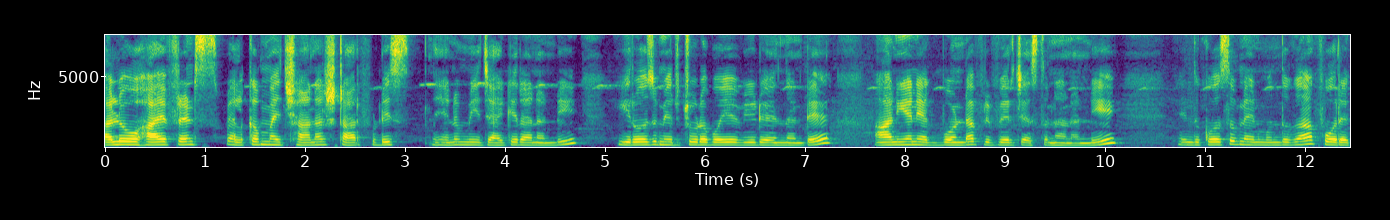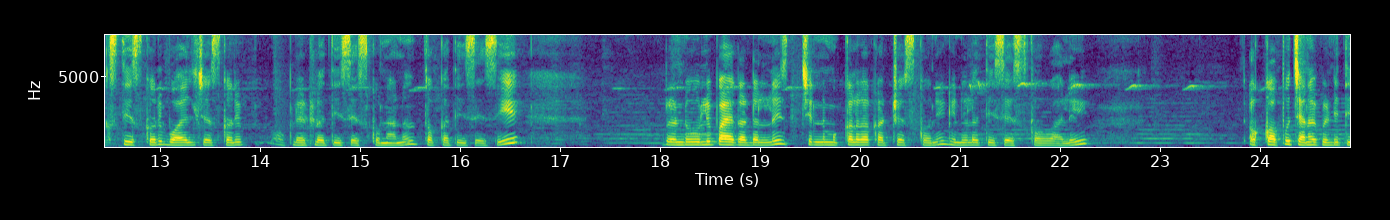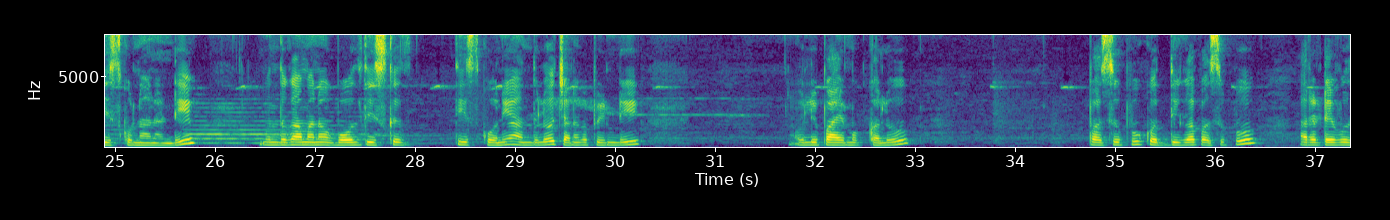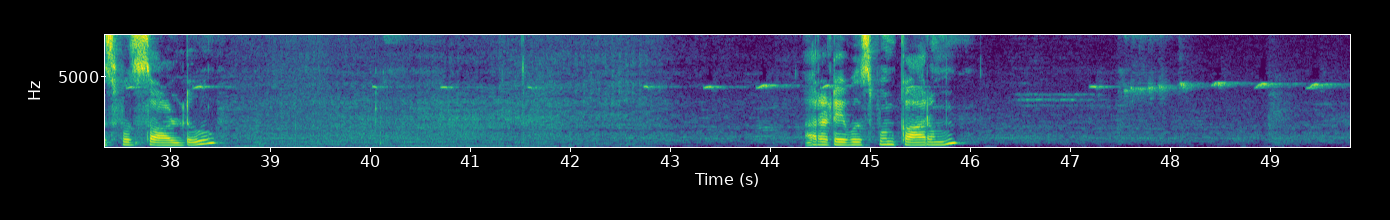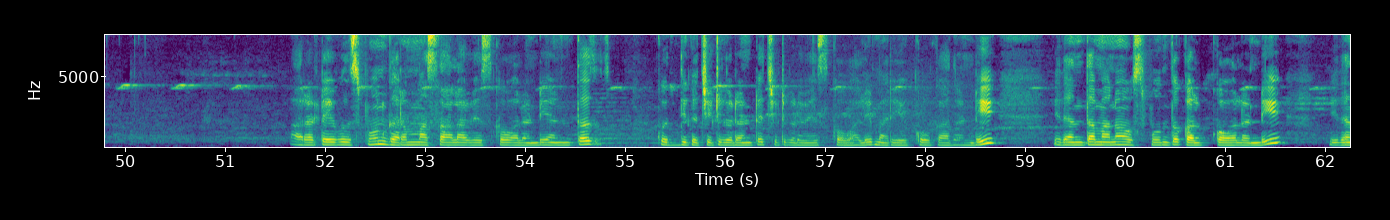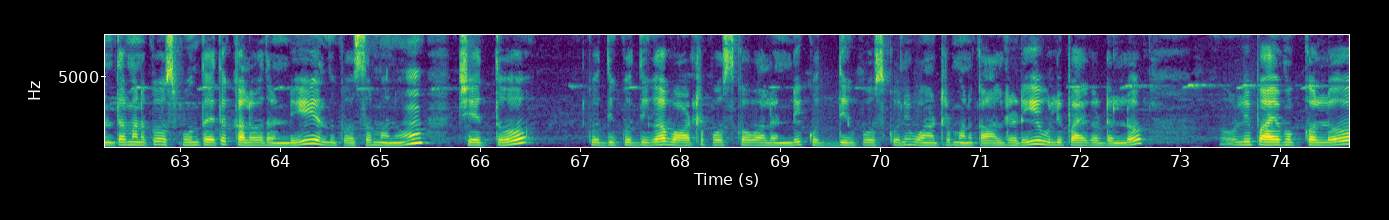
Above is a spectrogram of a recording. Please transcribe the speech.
Hello hi friends. Welcome my channel star foodies. నేను మీ జాకిరానండి. ఈరోజు మీరు చూడబోయే వీడియో ఏంటంటే ఆనియన్ ఎగ్ బోండా ప్రిపేర్ చేస్తున్నానండి. ఇందుకోసం నేను ముందుగా ఫోర్ ఎగ్స్ తీసుకొని బాయిల్ చేసుకొని ప్లేట్లో తీసేసుకున్నాను తొక్క తీసేసి. రెండు ఉల్లిపాయ గడ్డల్ని చిన్న ముక్కలుగా కట్ చేసుకొని గిన్నెలో తీసేసుకోవాలి. ఒక కప్పు శనగపిండి తీసుకున్నానండి. ముందుగా మనం బౌల్ తీసుకు తీసుకొని అందులో శనగపిండి ఉల్లిపాయ ముక్కలు పసుపు కొద్దిగా పసుపు అర టేబుల్ స్పూన్ సాల్టు అర టేబుల్ స్పూన్ కారం అర టేబుల్ స్పూన్ గరం మసాలా వేసుకోవాలండి. అంతా కొద్దిగా చిటికెడు అంటే చిటికెడు వేసుకోవాలి మరి ఎక్కువ కాదండి. ఇదంతా మనం స్పూన్తో కలుపుకోవాలండి. ఇదంతా మనకు స్పూన్తో అయితే కలవదండి. అందుకోసం మనం చేత్తో కొద్ది కొద్దిగా వాటర్ పోసుకోవాలండి. కొద్దిగా పోసుకొని వాటర్ మనకు ఆల్రెడీ ఉల్లిపాయ గడ్డల్లో ఉల్లిపాయ ముక్కల్లో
